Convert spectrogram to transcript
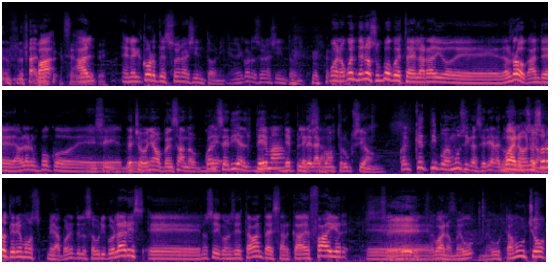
Dale. Pa- al- en el corte suena Gin Tonic. En el corte suena Gin Tonic. Bueno, cuéntenos un poco esta de la radio de- del rock, antes de hablar un poco de. Y sí, de, hecho veníamos pensando, ¿cuál de- sería el tema de la construcción? ¿Cuál- ¿Qué tipo de música sería la construcción? Bueno, nosotros tenemos, mira, ponete los auriculares, eh, no sé si conoces esta banda, es Arcade Fire, eh, Sí, bueno, me, me gusta mucho.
